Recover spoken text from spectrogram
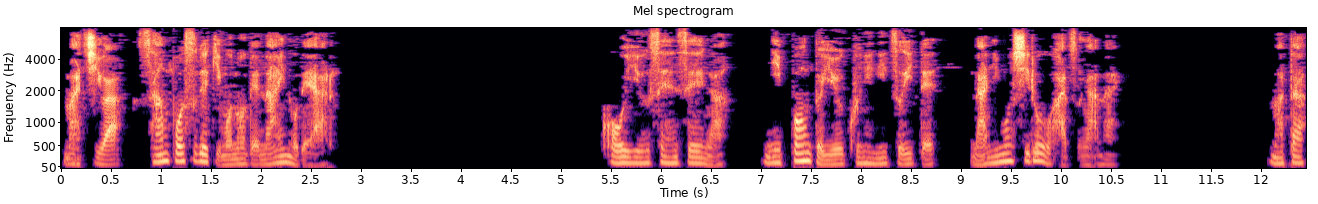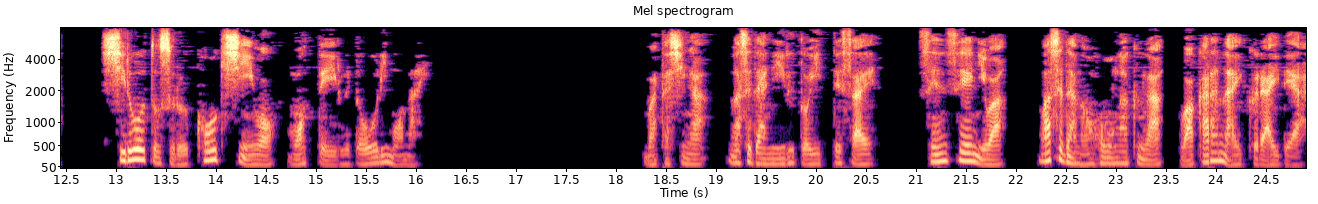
町は散歩すべきものでないのである。こういう先生が日本という国について何も知ろうはずがない。また、知ろうとする好奇心を持っている道理もない。私が早稲田にいると言ってさえ、先生には早稲田の方角がわからないくらいである。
